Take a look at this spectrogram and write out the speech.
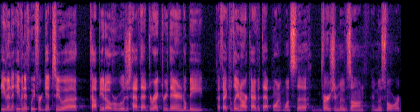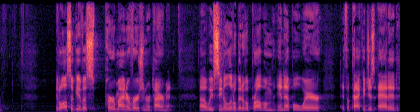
even, even if we forget to uh, copy it over, we'll just have that directory there and it'll be effectively an archive at that point once the version moves on and moves forward. It'll also give us per minor version retirement. Uh, we've seen a little bit of a problem in EPEL where if a package is added,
